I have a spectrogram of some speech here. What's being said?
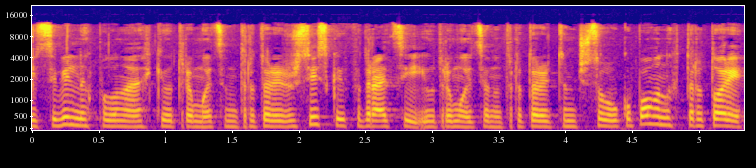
і цивільних полонених, які утримуються на території Російської Федерації і утримуються на території тимчасово окупованих територій.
